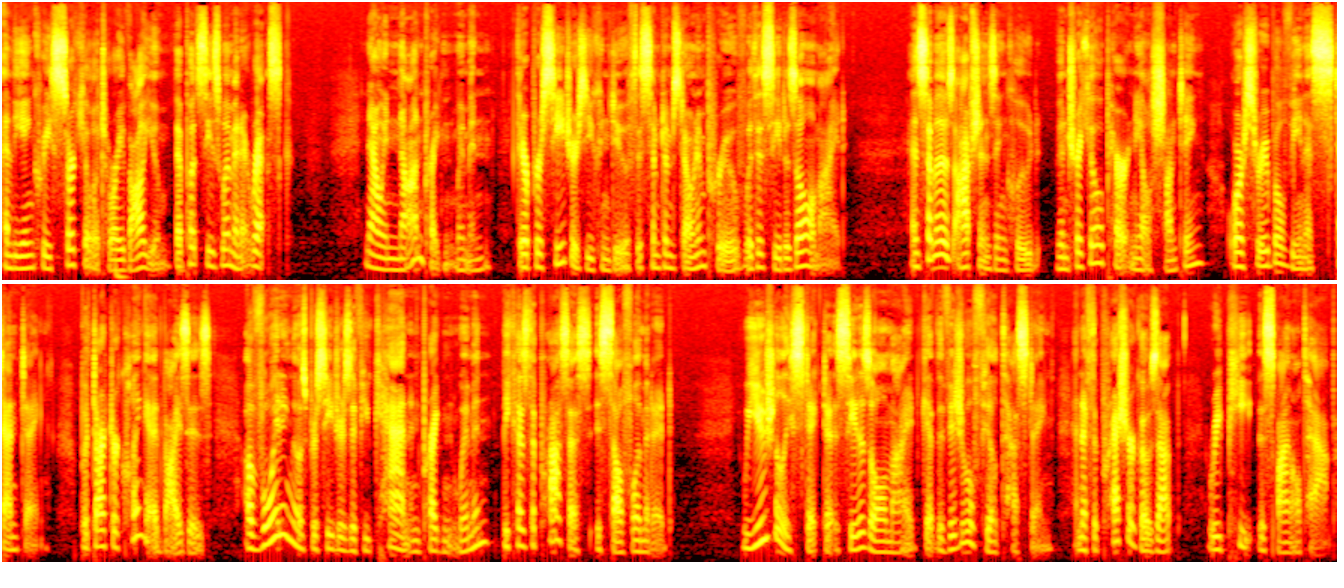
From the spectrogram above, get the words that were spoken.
and the increased circulatory volume that puts these women at risk. Now, in non pregnant women, there are procedures you can do if the symptoms don't improve with acetazolamide. And some of those options include ventriculoperitoneal shunting or cerebral venous stenting. But Dr. Klinge advises avoiding those procedures if you can in pregnant women because the process is self limited. We usually stick to acetazolamide, get the visual field testing, and if the pressure goes up, repeat the spinal tap.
